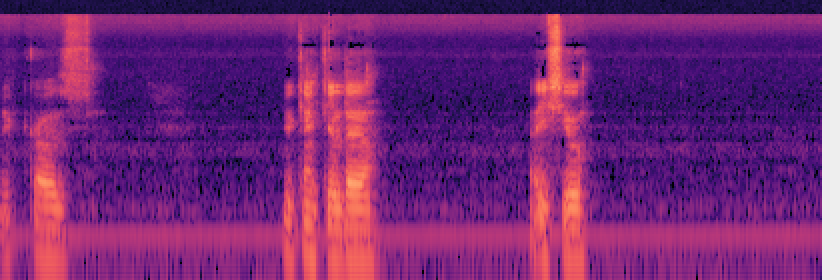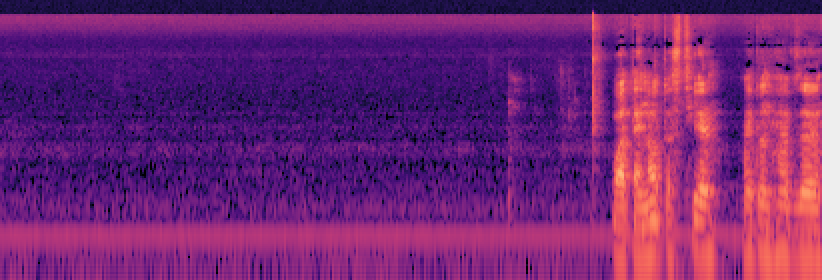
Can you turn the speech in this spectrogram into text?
because you can kill the ECU what I noticed here I don't have the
